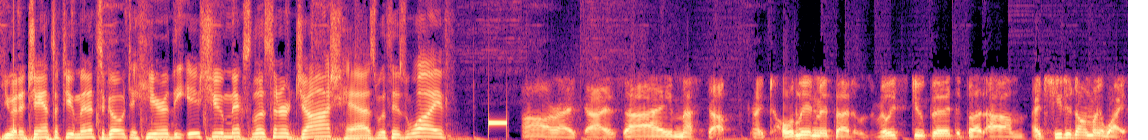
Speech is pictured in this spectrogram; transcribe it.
You had a chance a few minutes ago to hear the issue mix listener Josh has with his wife. All right, guys, I messed up. I totally admit that it was really stupid, but um, I cheated on my wife.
